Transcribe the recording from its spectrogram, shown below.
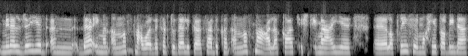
من الجيد أن دائما أن نصنع وذكرت ذلك سابقا أن نصنع علاقات اجتماعية آه، لطيفة محيطة بنا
